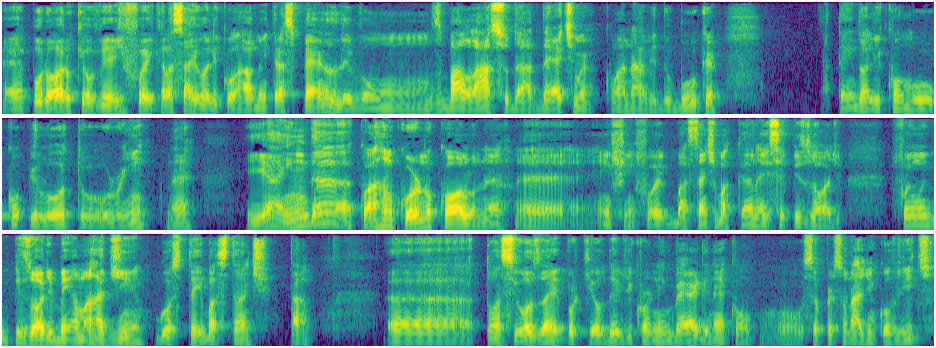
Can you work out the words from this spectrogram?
É, por hora, o que eu vejo foi que ela saiu ali com o rabo entre as pernas, levou uns balaços da Detmer com a nave do Booker, tendo ali como copiloto o Rin, né? E ainda com a Rancor no colo, né? É, enfim, foi bastante bacana esse episódio. Foi um episódio bem amarradinho, gostei bastante, tá? Uh, tô ansioso aí porque o David Cronenberg, né, com o seu personagem Covid,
